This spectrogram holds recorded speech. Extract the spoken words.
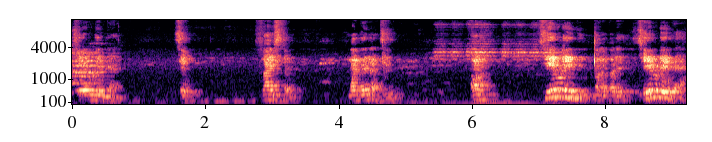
సేమ్ నేను సేమ్ నా ఇష్టం. నాకేదో నచ్చింది. అవును? చీరుడైంది మన పని. చీరుడైందా?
